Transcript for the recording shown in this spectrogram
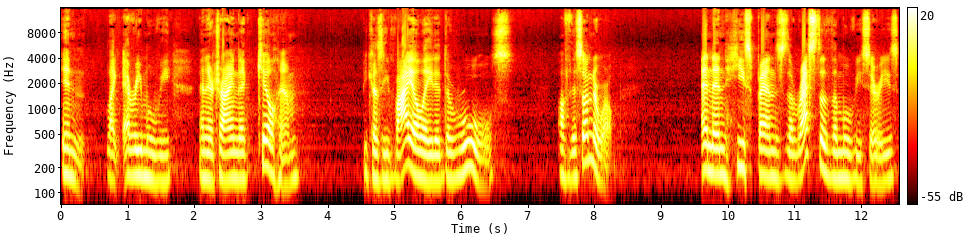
in like every movie and they're trying to kill him because he violated the rules of this underworld. And then he spends the rest of the movie series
